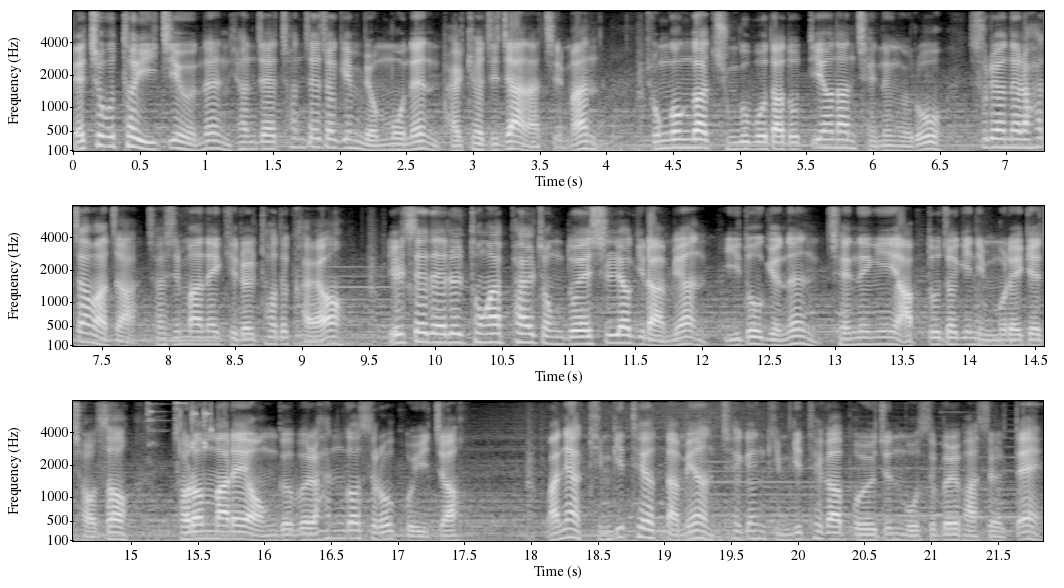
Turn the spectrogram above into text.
애초부터 이지훈은 현재 천재적인 면모는 밝혀지지 않았지만 종건과 중구보다도 뛰어난 재능으로 수련을 하자마자 자신만의 길을 터득하여 1세대를 통합할 정도의 실력이라면 이도규는 재능이 압도적인 인물에게 져서 저런 말의 언급을 한 것으로 보이죠. 만약 김기태였다면 최근 김기태가 보여준 모습을 봤을 때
